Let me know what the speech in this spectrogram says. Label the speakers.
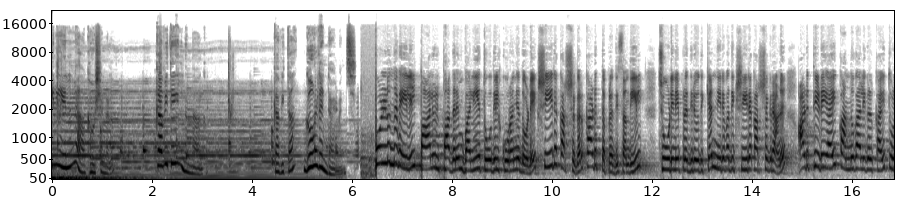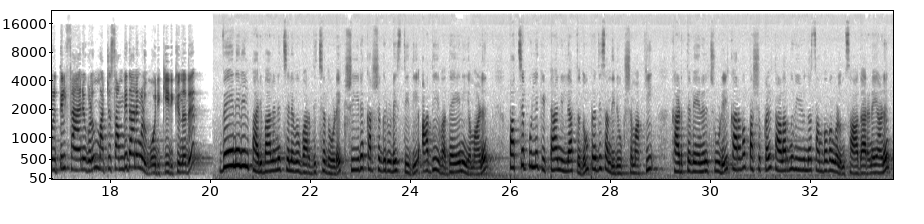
Speaker 1: ഇനി എല്ലാ ആഘോഷങ്ങളും കവിതയിൽ നിന്നാകും. കവിത ഗോൾഡൻ ഡയമണ്ട്സ്
Speaker 2: പൊള്ളുന്ന വെയിലിൽ പാൽ ഉൽപാദനം വലിയ തോതിൽ കുറഞ്ഞതോടെ ക്ഷീര കർഷകർ കടുത്ത പ്രതിസന്ധിയിൽ. ചൂടിനെ പ്രതിരോധിക്കാൻ നിരവധി ക്ഷീര കർഷകരാണ് അടുത്തിടെയായി കന്നുകാലികൾക്കായി തൊഴുത്തിൽ ഫാനുകളും മറ്റു സംവിധാനങ്ങളും ഒരുക്കിയിരിക്കുന്നത്. വേനലിൽ പരിപാലന ചെലവ് വർദ്ധിച്ചതോടെ ക്ഷീര കർഷകരുടെ സ്ഥിതി അതീവ ദയനീയമാണ്. പച്ചപ്പുല്ല് കിട്ടാനില്ലാത്തതും പ്രതിസന്ധി രൂക്ഷമാക്കി. കടുത്ത വേനൽ ചൂടിൽ കറവ പശുക്കൾ തളർന്നു വീഴുന്ന സംഭവങ്ങളും സാധാരണയാണ്.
